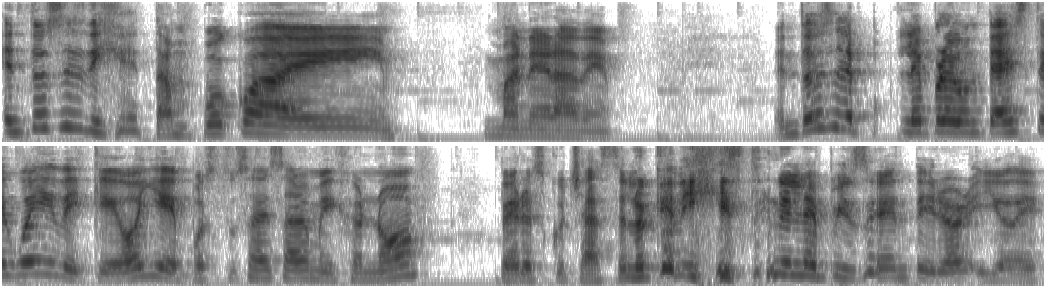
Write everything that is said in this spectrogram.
Entonces dije, tampoco hay manera de... Entonces le, le pregunté a este güey de que, oye, pues tú sabes algo, me dijo, no, pero escuchaste lo que dijiste en el episodio anterior y yo de,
